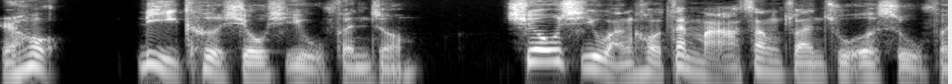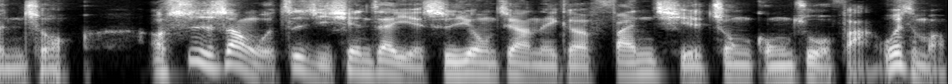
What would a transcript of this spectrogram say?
然后立刻休息五分钟，休息完后再马上专注二十五分钟。哦，事实上我自己现在也是用这样的一个番茄钟工作法。为什么？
